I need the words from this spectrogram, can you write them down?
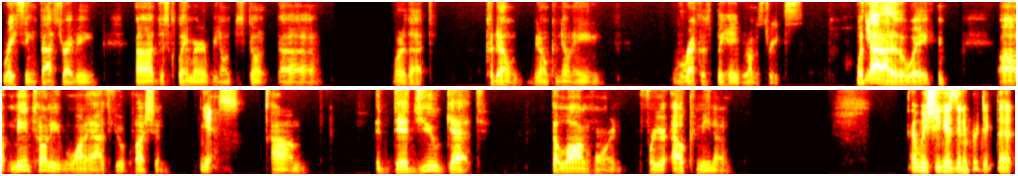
racing, fast driving. Uh disclaimer, we don't just don't uh what are that? Condone. We don't condone any reckless behavior on the streets. With that out of the way, uh me and Tony want to ask you a question. Yes. Um did you get the longhorn for your El Camino? I wish you guys didn't predict that.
